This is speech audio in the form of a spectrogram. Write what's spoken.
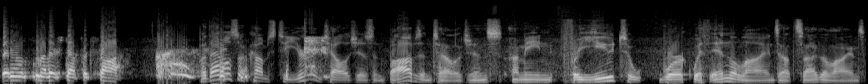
they don't smother stuff with sauce. But that also comes to your intelligence and Bob's intelligence. I mean, for you to work within the lines, outside the lines,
